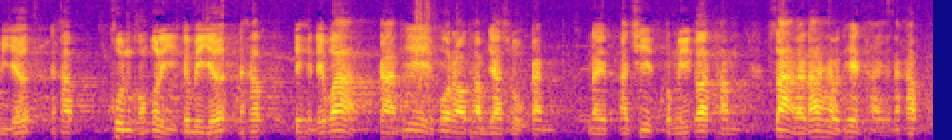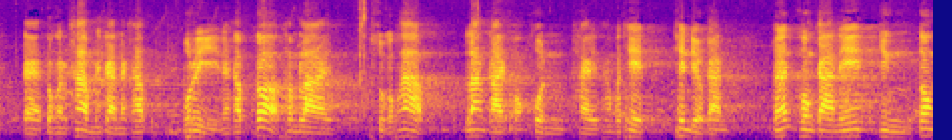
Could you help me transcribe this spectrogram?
มีเยอะนะครับ คุณของบุหรี่ก็มีเยอะนะครับ จะเห็นได้ว่าการที่พวกเราทำยาสูบกัน ในอาชีพตรงนี้ก็ทำสร้างรายได้ให้ประเทศไทยนะครับ แต่ตรงกันข้ามเหมือนกันนะครับ บุหรี่นะครับก็ทำลายสุขภาพร่างกายของคนไทยทั้งประเทศ เช่นเดียวกัน เพราะฉะนั้นโครงการนี้จึงต้อง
